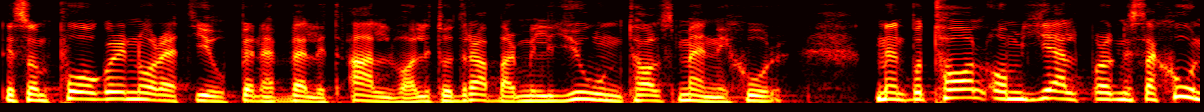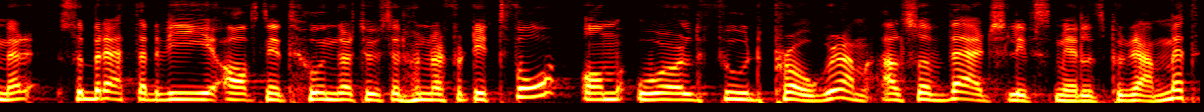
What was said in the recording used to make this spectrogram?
Det som pågår i norra Etiopien är väldigt allvarligt och drabbar miljontals människor. Men på tal om hjälporganisationer så berättade vi i avsnitt 100 142 om World Food Program, alltså Världslivsmedelsprogrammet,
